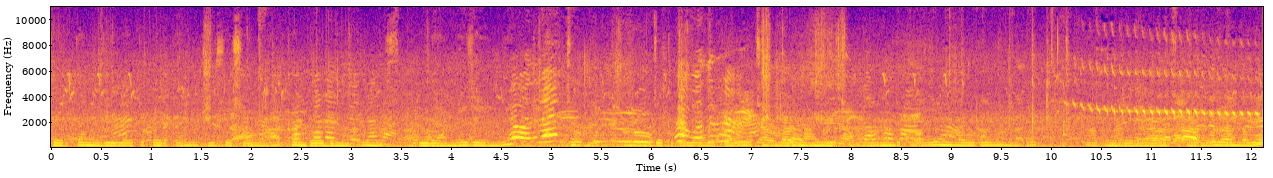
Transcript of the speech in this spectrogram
పెడతాను వీలైతే పెడతాను చూసేసేయండి కానీ రోడ్డు మాత్రం మస్తు డ్యామేజ్ అయింది చాలా పిల్లలు చాలా మంది చాలా మంది పిల్లలు మా ఊర్లోనే ఉంటాయి పాపం వాళ్ళు ఏమో.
